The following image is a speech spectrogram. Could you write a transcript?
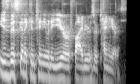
is this going to continue in a year or 5 years or 10 years.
